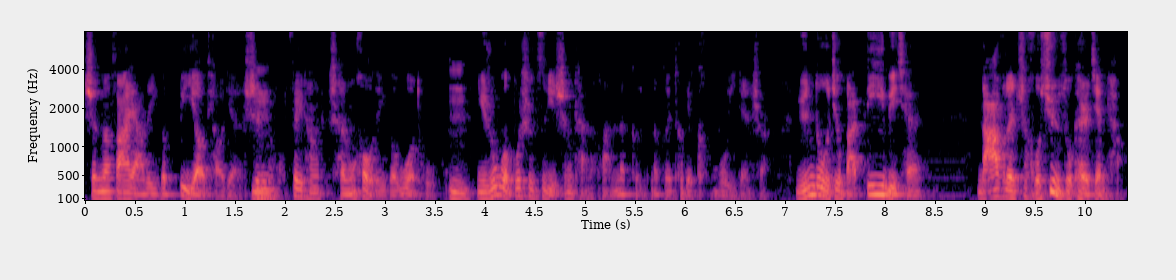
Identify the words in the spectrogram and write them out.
生根发芽的一个必要条件，是非常沉厚的一个沃土。嗯，你如果不是自己生产的话，那可那会特别恐怖一件事儿。云度就把第一笔钱拿回来之后，迅速开始建厂，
